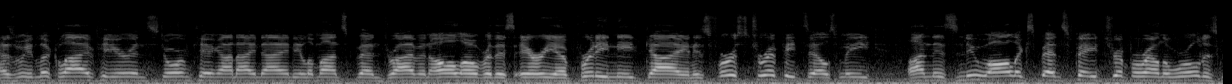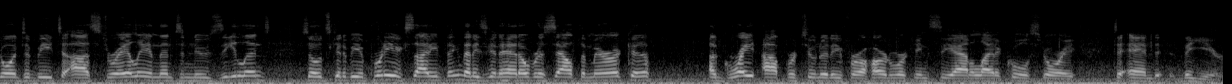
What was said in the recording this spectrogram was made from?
As we look live here in Storm King on I-90, Lamont's been driving all over this area. Pretty neat guy. And his first trip, he tells me, on this new all expense paid trip around the world is going to be to Australia and then to New Zealand. So it's going to be a pretty exciting thing. Then he's going to head over to South America. A great opportunity for a hardworking Seattleite. A cool story to end the year.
